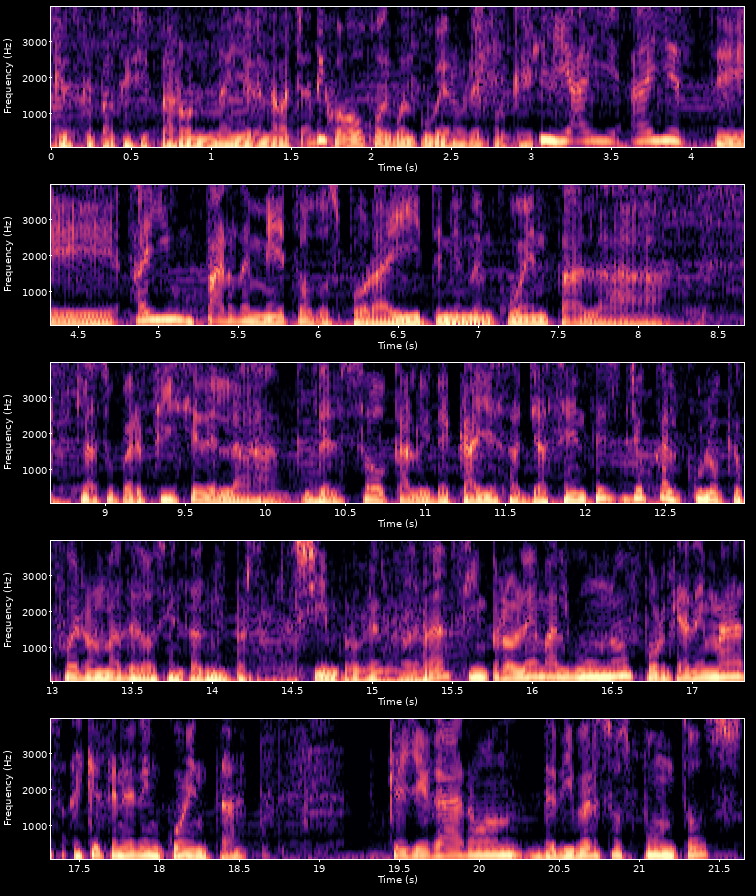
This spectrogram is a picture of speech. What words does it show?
crees que participaron ayer en la marcha? Dijo a ojo de buen cubero, ¿eh? Porque Sí, hay, hay este, hay un par de métodos por ahí, teniendo en cuenta la, la superficie de la, del zócalo y de calles adyacentes. Yo calculo que fueron más de 200 mil personas. Sin problema, ¿verdad? Sin problema alguno, porque además hay que tener en cuenta que llegaron de diversos puntos,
